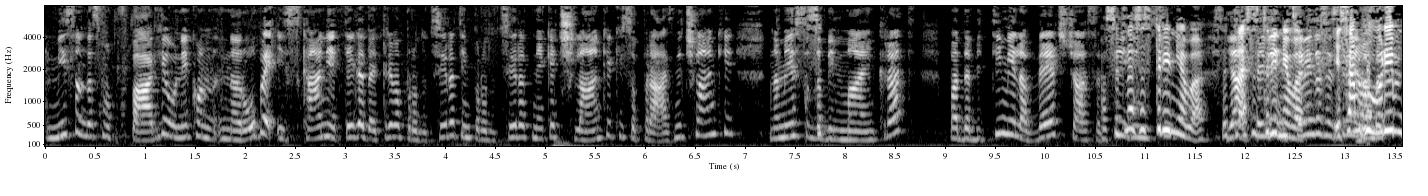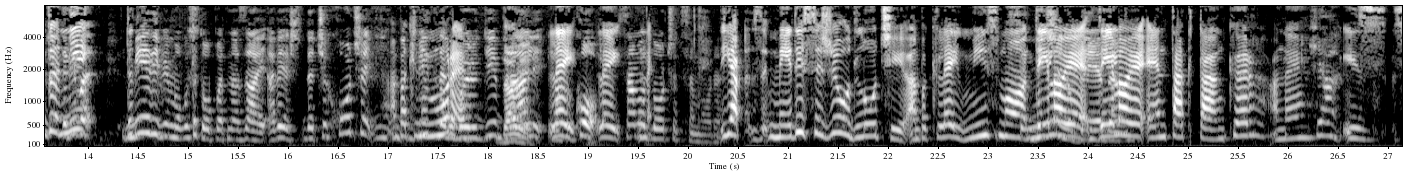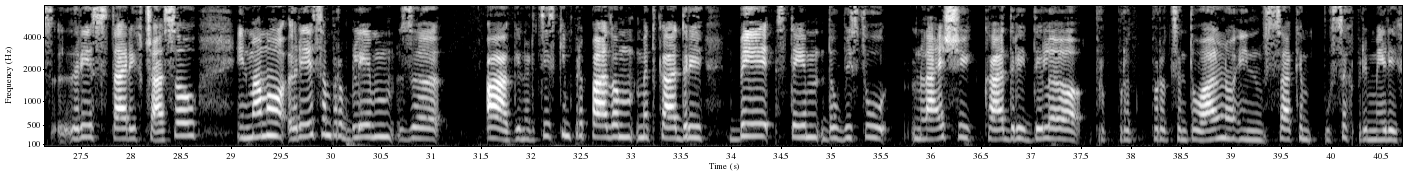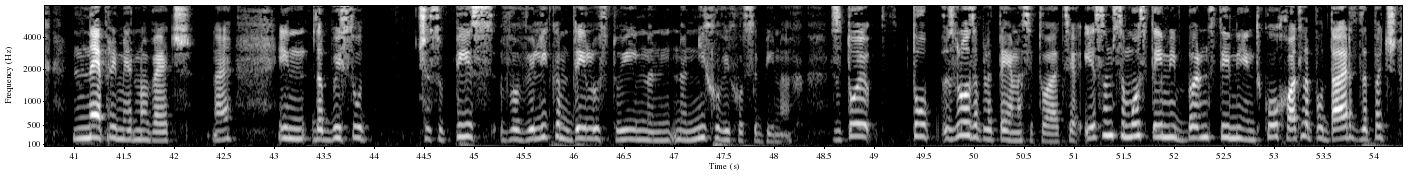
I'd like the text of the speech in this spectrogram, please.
mislim, da smo padli v neko narobe iskanje tega, da je treba producirati in producirati neke članke, ki so prazni članki, namesto da bi manjkrat pa da bi ti imela več časa. Pa se tle se strinjava, se tle ja, se strinjava. Jaz sam govorim, da ni. Da, mediji bi mogli stopiti nazaj, a veš, da če hoče, ampak ne more. Ljudje brali, lej, lahko, lej, samo odločiti se mora. Ja, mediji se že odloči, ampak lej, mi smo, delo je, delo je en tak tanker, a ne, ja. iz res starih časov in imamo resen problem z A, generacijskim prepadom med kadri, B, s tem, da v bistvu mlajši kadri delajo pro, pro, procentualno in v vsakem, v vseh primerjih neprimerno več. Ne? In da v bistvu časopis v velikem delu stoji na, na njihovih osebinah. Zato je to zelo zapletena situacija. Jaz sem samo s temi Bernsteini in tako hotela povdariti, da pač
